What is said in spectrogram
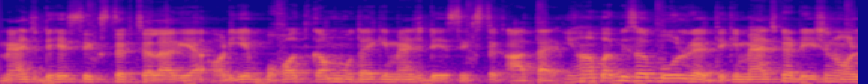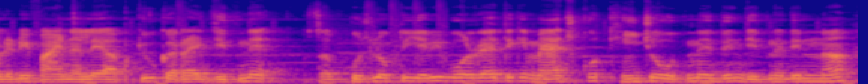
मैच डे सिक्स तक चला गया और ये बहुत कम होता है कि मैच डे सिक्स तक आता है। यहाँ पर भी सब बोल रहे थे कि मैच का डिसीज़न ऑलरेडी फाइनल है आप क्यों कर रहे हैं? जितने सब, कुछ लोग तो ये भी बोल रहे थे कि मैच को खींचो उतने दिन, जितने दिन ना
